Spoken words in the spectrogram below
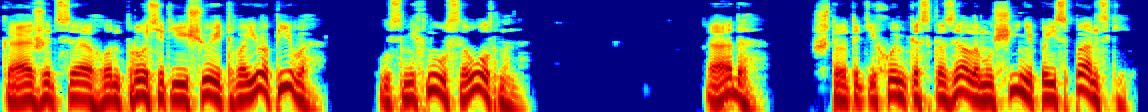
«Кажется, он просит еще и твое пиво», — усмехнулся Олтман. Ада что-то тихонько сказала мужчине по-испански,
